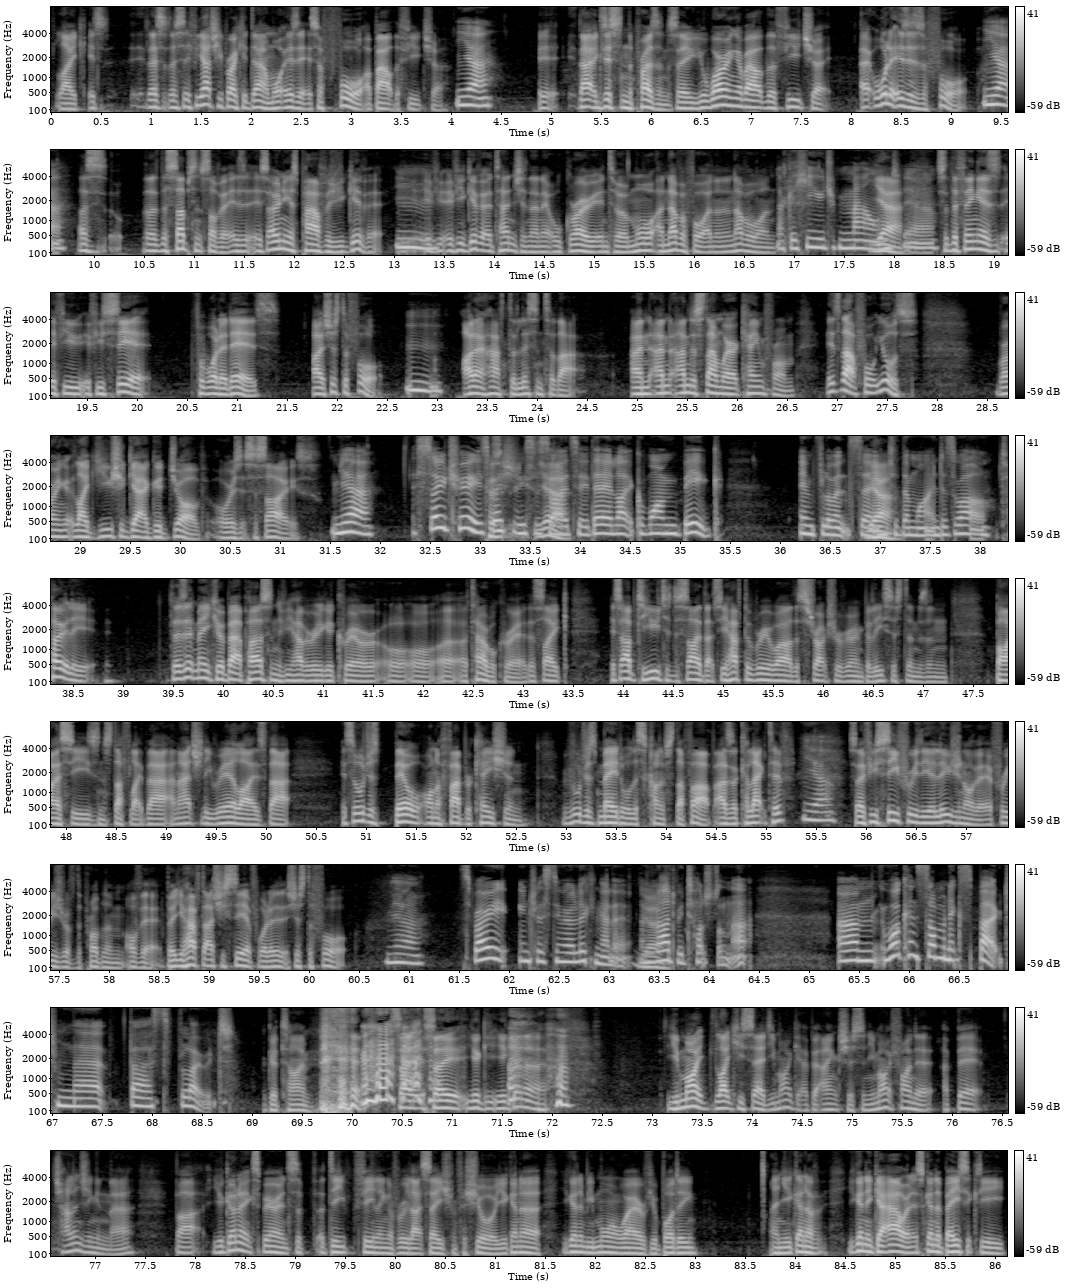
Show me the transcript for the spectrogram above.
Like it's let's, let's if you actually break it down, what is it? It's a thought about the future. Yeah, It, that exists in the present. So you're worrying about the future. Uh, All it is is a thought. yeah, That's the, the substance of it is it's only as powerful as you give it. Mm. If you, if you give it attention, then it will grow into a more another thought and then another one. like a huge mound. Yeah. yeah. So the thing is, if you if you see it for what it is, uh, it's just a thought. Mm. I don't have to listen to that and and understand where it came from. Is that thought yours? Worrying like you should get a good job, or is it society's? Yeah, it's so true. Especially yeah. society, they're like one big influencer Yeah. into the mind as well. Totally. Does it make you a bad person if you have a really good career or, or, or a, a terrible career? It's like it's up to you to decide that. So you have to rewire the structure of your own belief systems and biases and stuff like that, and actually realize that it's all just built on a fabrication. We've all just made all this kind of stuff up as a collective. Yeah, So if you see through the illusion of it, it frees you of the problem of it. But you have to actually see it for what it is. It's just a thought. yeah. It's a very interesting way of looking at it. I'm Yeah. glad we touched on that. Um, what can someone expect from their first float? A good time. so so you're, you're gonna. you might, like you said, you might get a bit anxious and you might find it a bit challenging in there. But you're going to experience a, a deep feeling of relaxation for sure. You're gonna you're gonna be more aware of your body, and you're gonna you're gonna get out, and it's gonna basically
